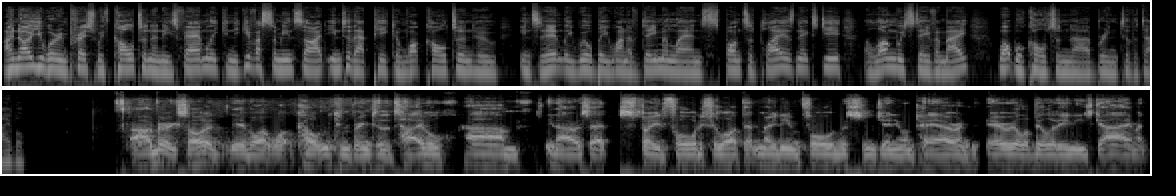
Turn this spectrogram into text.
I know you were impressed with Koltyn and his family. Can you give us some insight into that pick and what Koltyn, who incidentally will be one of Demonland's sponsored players next year, along with Steven May, what will Koltyn uh, bring to the table? I'm very excited, yeah, by what Koltyn can bring to the table. Um, you know, as that speed forward, if you like, that medium forward with some genuine power and aerial ability in his game. And,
